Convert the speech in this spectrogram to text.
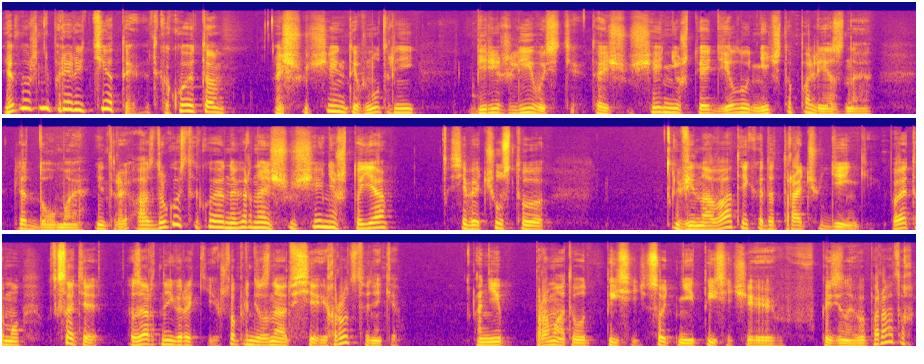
Это даже не приоритеты, это какое-то ощущение этой внутренней бережливости, это ощущение, что я делаю нечто полезное для дома. А с другой стороны, такое, наверное, ощущение, что я себя чувствую виноватой, когда трачу деньги. Поэтому, вот, кстати, азартные игроки, что про них знают все их родственники, они проматывают тысячи, сотни и тысячи в казино и в аппаратах,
